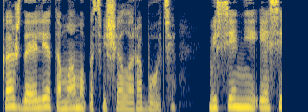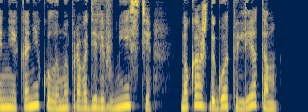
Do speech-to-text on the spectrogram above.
Каждое лето мама посвящала работе. Весенние и осенние каникулы мы проводили вместе, но каждый год летом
